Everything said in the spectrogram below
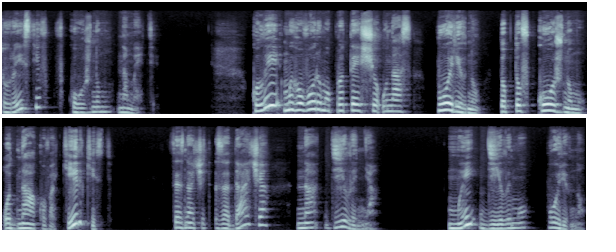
туристів в кожному наметі. Коли ми говоримо про те, що у нас порівну, тобто в кожному однакова кількість, це значить задача на ділення. Ми ділимо порівну.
